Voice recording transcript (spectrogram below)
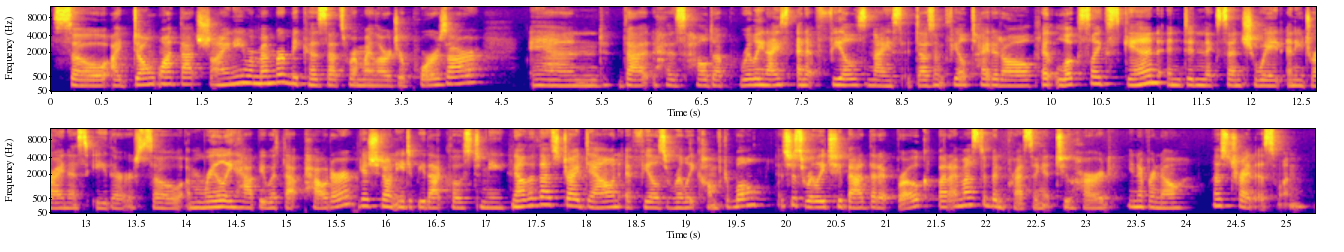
So I don't want that shiny, remember, because that's where my larger pores are and that has held up really nice and it feels nice. It doesn't feel tight at all. It looks like skin and didn't accentuate any dryness either. So I'm really happy with that powder. I guess you don't need to be that close to me. Now that that's dried down, it feels really comfortable. It's just really too bad that it broke, but I must have been pressing it too hard. You never know. Let's try this one.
